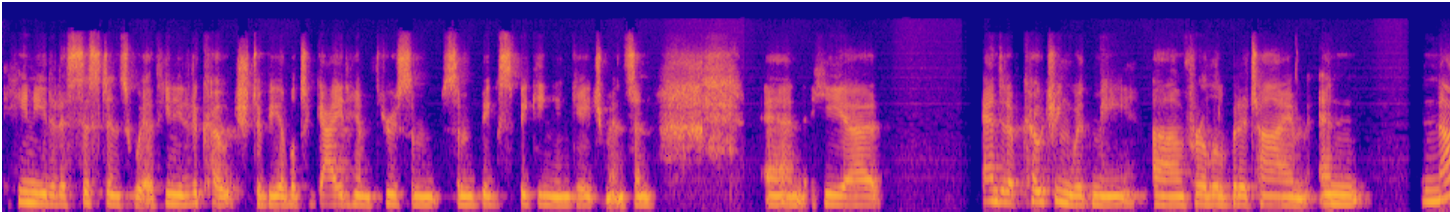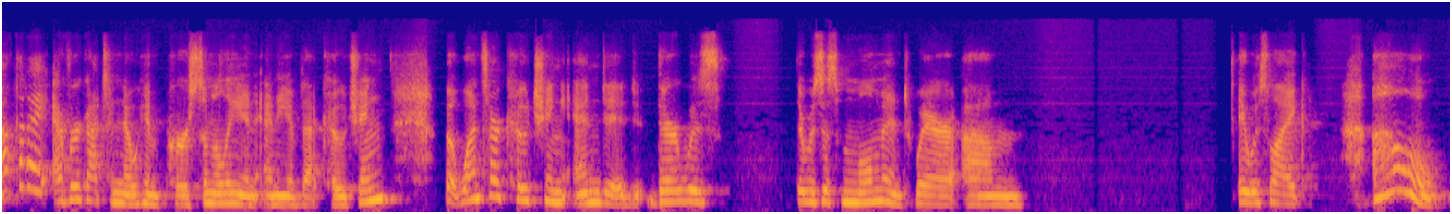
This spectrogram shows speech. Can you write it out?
he needed assistance with. He needed a coach to be able to guide him through some some big speaking engagements, and and he uh, ended up coaching with me um, for a little bit of time and not that I ever got to know him personally in any of that coaching, but once our coaching ended, there was there was this moment where um, it was like, oh,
